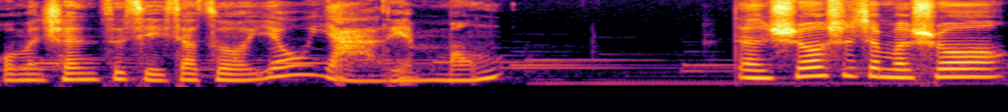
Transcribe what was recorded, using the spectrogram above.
我们称自己叫做优雅联盟。但说是这么说，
